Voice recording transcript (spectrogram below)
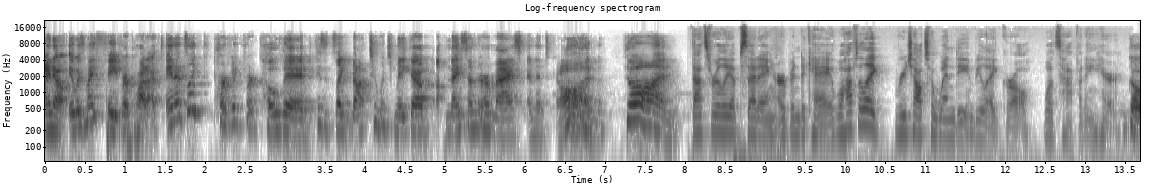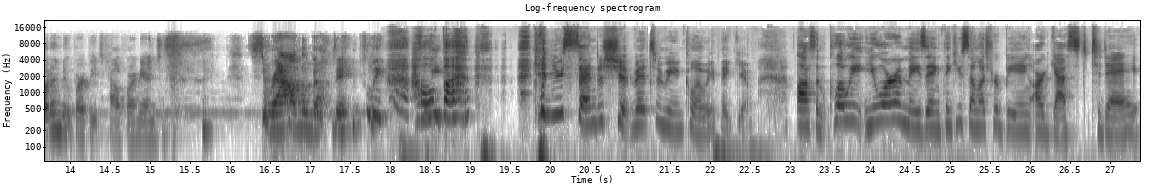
I know it was my favorite product, and it's like perfect for COVID because it's like not too much makeup, nice under a mask, and it's gone gone. That's really upsetting, Urban Decay. We'll have to like reach out to Wende and be like, girl, what's happening here? Go to Newport Beach, California and just surround the building, please. Help us. Can you send a shipment to me and Chloe? Thank you. Awesome. Chloe, you are amazing. Thank you so much for being our guest today.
